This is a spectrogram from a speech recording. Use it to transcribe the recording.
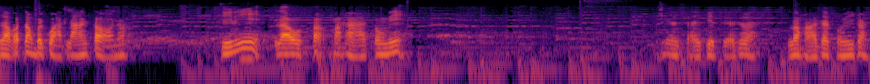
เราก็ต้องไปกวาดล้างต่อเนาะทีนี้เราก็มาหาตรงนี้เนี่ยสายเพชรแล้วใช่ไหมเราหาจากตรงนี้ก่อน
